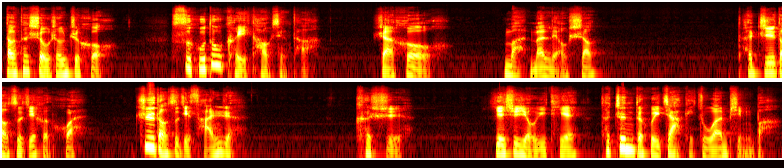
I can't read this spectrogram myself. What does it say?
当他受伤之后，似乎都可以靠向他，然后慢慢疗伤。他知道自己很坏，知道自己残忍。可是，也许有一天，他真的会嫁给朱安平吧。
